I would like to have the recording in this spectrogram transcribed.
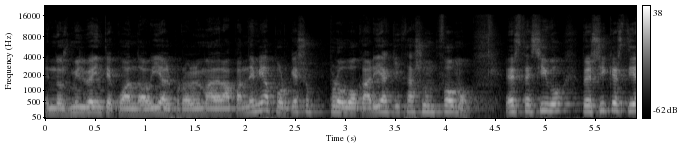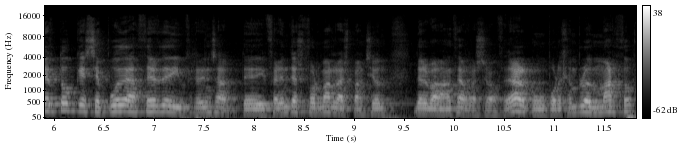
en 2020 cuando había el problema de la pandemia, porque eso provocaría quizás un FOMO excesivo, pero sí que es cierto que se puede hacer de, de diferentes formas la expansión del balance de la Reserva Federal, como por ejemplo en marzo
